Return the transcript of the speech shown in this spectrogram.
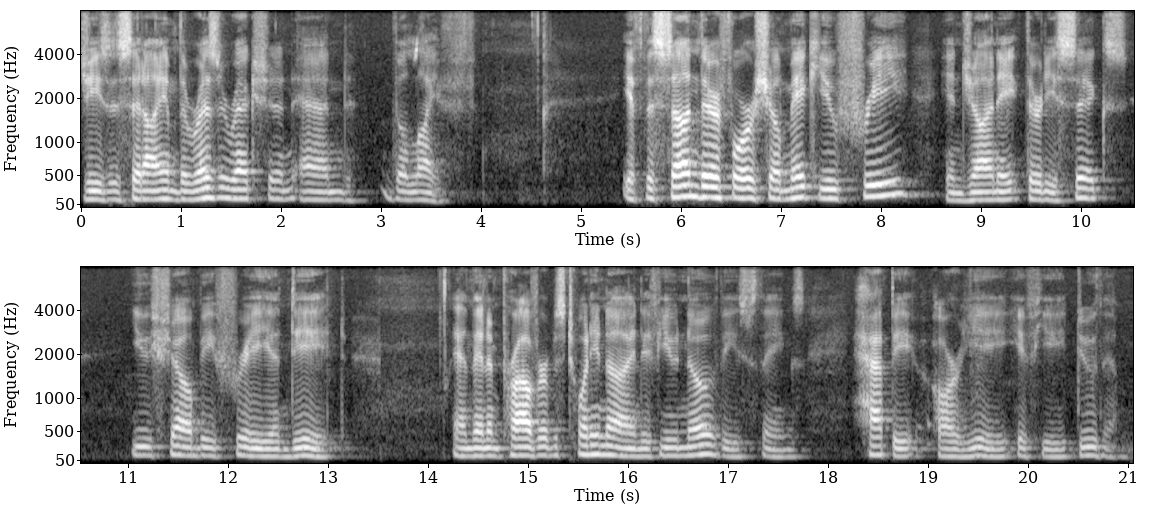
Jesus said, I am the resurrection and the life. If the Son therefore shall make you free, in John 8 36, you shall be free indeed. And then in Proverbs 29, if you know these things, happy are ye if ye do them.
